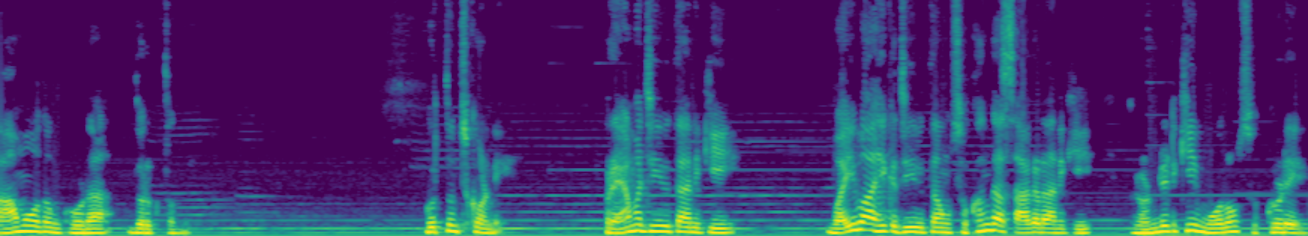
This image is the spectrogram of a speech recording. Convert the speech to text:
ఆమోదం కూడా దొరుకుతుంది. గుర్తుంచుకోండి ప్రేమ జీవితానికి వైవాహిక జీవితం సుఖంగా సాగడానికి రెండిటికీ మూలం శుక్రుడే.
